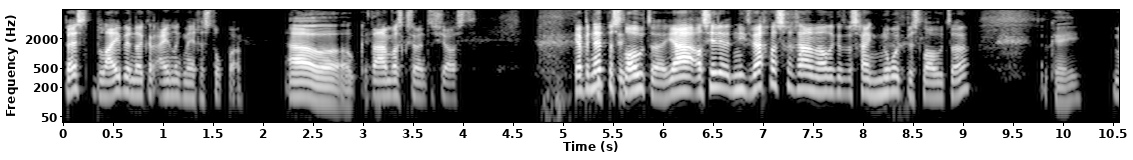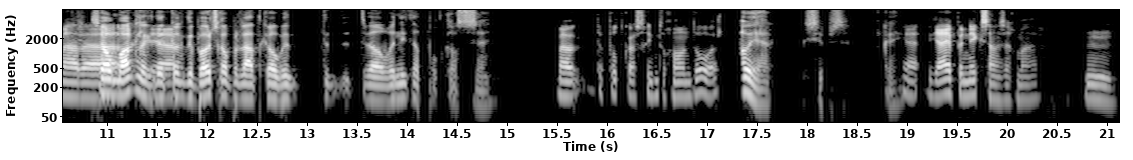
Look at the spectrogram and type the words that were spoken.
best blij ben dat ik er eindelijk mee ga stoppen. Oh, eh, oké. Daarom was ik zo enthousiast. Ik heb het net besloten. Ja, als je er niet weg was gegaan, dan had ik het waarschijnlijk nooit besloten. Oké. Maar, Het is wel eh, makkelijk. ja. Dan kan ik de boodschappen laten komen te- terwijl we niet aan podcasten zijn. Maar de podcast ging toch gewoon door? Oh ja, chips. Oké. Ja, jij hebt er niks aan, zeg maar. Hmm.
